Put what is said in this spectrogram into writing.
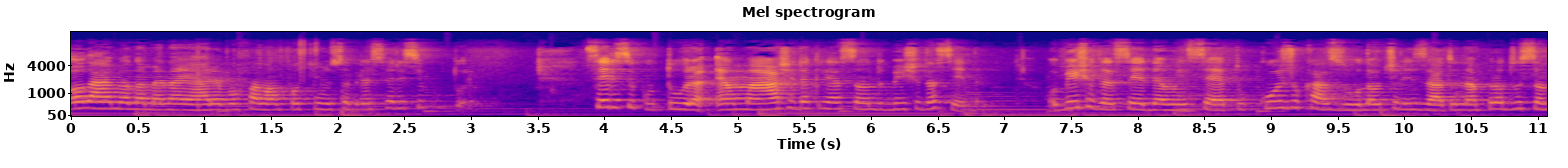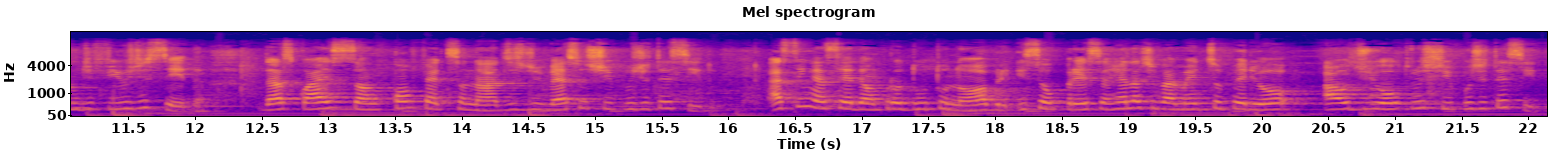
Olá, meu nome é Nayara, eu vou falar um pouquinho sobre a sericicultura. Sericicultura é uma arte da criação do bicho da seda. O bicho da seda é um inseto cujo casulo é utilizado na produção de fios de seda, das quais são confeccionados diversos tipos de tecido. Assim, a seda é um produto nobre e seu preço é relativamente superior ao de outros tipos de tecido.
